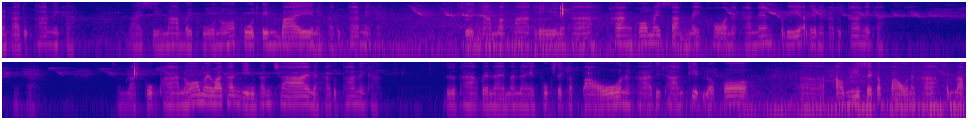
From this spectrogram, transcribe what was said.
นะคะ ทุกท่านเลยค่ะ ลายเสมาใบโพเนาะโพเต็มใบนะคะ ทุกท่านเลยค่ะ สวยงามมากๆเลยนะคะ ข้างก็ไม่สั่นไม่คอนะคะ แน่นเปรี้ยเลยนะคะ ทุกท่านเลยค่ะนะคะสำหรับพกพาเนาะไม่ว่าท่านหญิงท่านชายนะคะ ทุกท่านเลยค่ะ เดินทางไปไหนมาไหนพกใส่กระเป๋านะคะ อธิษฐานจิตแล้วก็เอามีใส่กระเป๋านะคะสำหรับ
